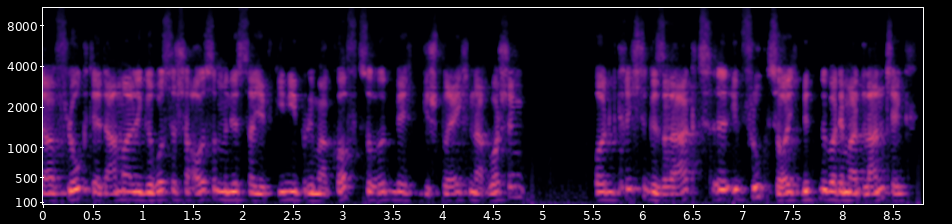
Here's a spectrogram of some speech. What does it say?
Da flog der damalige russische Außenminister Jewgeni Primakov zu irgendwelchen Gesprächen nach Washington und kriegte gesagt äh, im Flugzeug mitten über dem Atlantik,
